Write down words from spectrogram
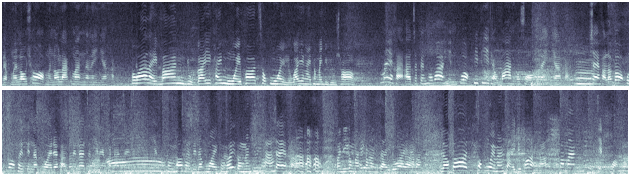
แบบเหมือนเราชอบเหมือนเรารักมันอะไรอย่างเงี้ยค่ะ เพราะว่าอะไรบ้านอยู่ใกล้ค่ายมวยพ่อชกมวยหรือว่ายังไงทำไมอยู่ๆชอบ ไม่ค่ะ อาจจะเป็นเพราะว่าเห็นพวกพี่ๆแถวบ้านเขาซ้อมอะไรอย่างเงี้ยค่ะ อืม ใช่ค่ะ แล้วก็คุณพ่อเคยเป็นนักมวยด้วยค่ะ ก็เลยน่าจะมีแรงบันดาลใจในตรงนี้ค่ะ คุณพ่อเคยเป็นนักมวยคุณพ่ออยู่ตรงนั้นใช่ไหมคะใช่ค่ะวันนี้ก็มาให้กำลังใจด้วยนะคะ แล้วก็ชกมวยมาตั้งแต่อายุเท่าไหร่คะประมาณเจ็ดขวบค่ะ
